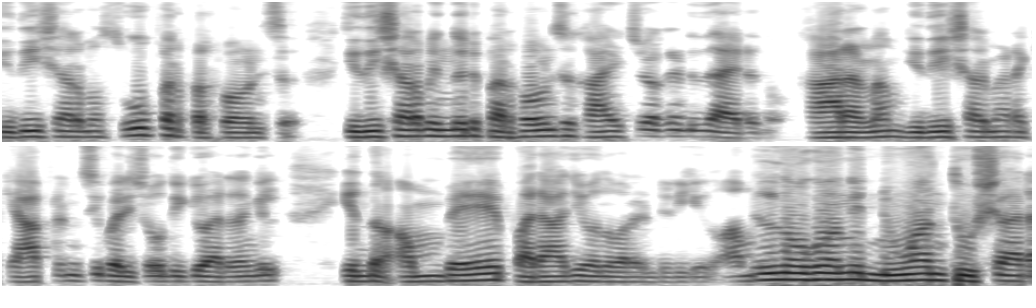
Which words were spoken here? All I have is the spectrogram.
ജിതീഷ് ശർമ്മ സൂപ്പർ പെർഫോമൻസ് ജിതീഷ് ശർമ്മ ഇന്നൊരു പെർഫോമൻസ് കാഴ്ചവെക്കേണ്ടതായിരുന്നു കാരണം ജിതീഷ് ശർമ്മയുടെ ക്യാപ്റ്റൻസി പരിശോധിക്കുമായിരുന്നെങ്കിൽ ഇന്ന് അമ്പേ പരാജയം എന്ന് പറഞ്ഞിട്ടിരിക്കുന്നു. അതിൽ നോക്കുവാണെങ്കിൽ നുവാൻ തുഷാര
